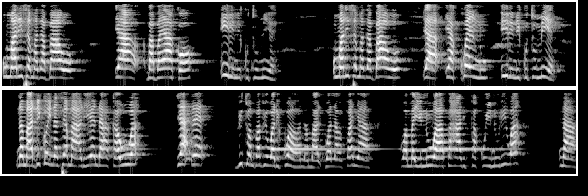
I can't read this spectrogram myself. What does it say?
umalize madhabao ya baba yako ili nikutumie. Umalize madhabao ya ya kwenu ili nikutumie. Na maandiko inasema alienda akaua yale vitu ambavyo walikuwa wanama, wanafanya wameinua pahali pa kuinuliwa na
